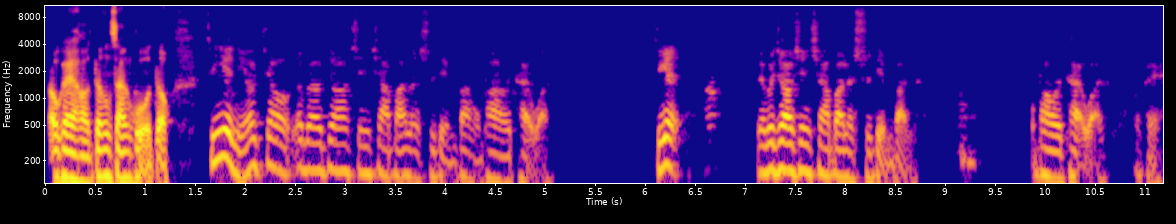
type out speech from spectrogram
OK，好，登山活动。经验，你要叫，要不要叫他先下班了？十点半，我怕会太晚。经验，要不要叫他先下班了？十点半，我怕会太晚。OK。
